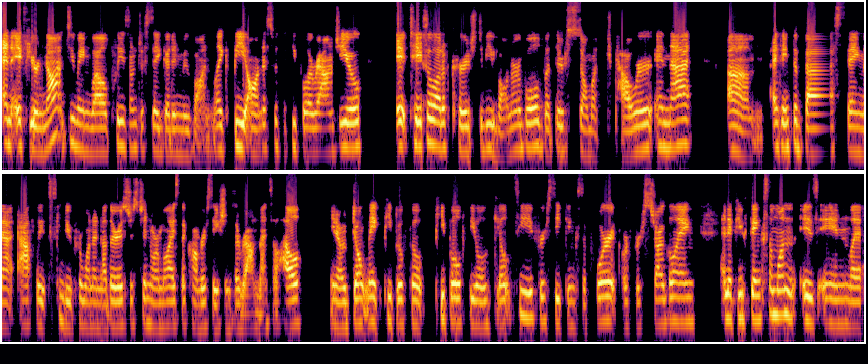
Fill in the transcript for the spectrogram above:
and if you're not doing well, please don't just say good and move on. Like be honest with the people around you. It takes a lot of courage to be vulnerable, but there's so much power in that. Um, I think the best thing that athletes can do for one another is just to normalize the conversations around mental health. You know don't make people feel people feel guilty for seeking support or for struggling. And if you think someone is in like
